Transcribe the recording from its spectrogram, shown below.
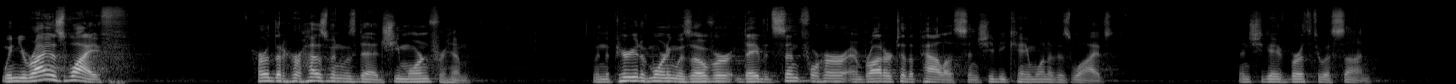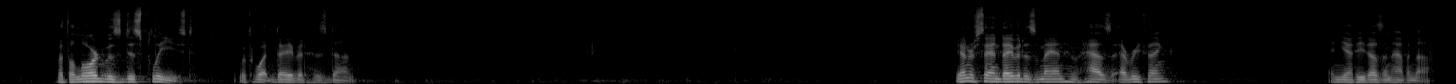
When Uriah's wife, heard that her husband was dead, she mourned for him. When the period of mourning was over, David sent for her and brought her to the palace, and she became one of his wives. Then she gave birth to a son. But the Lord was displeased with what David has done. You understand, David is a man who has everything, and yet he doesn't have enough.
